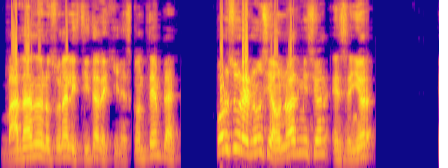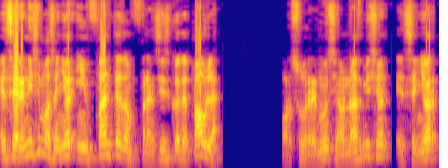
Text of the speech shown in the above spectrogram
va dándonos una listita de quienes contemplan. Por su renuncia o no admisión, el señor, el serenísimo señor infante don Francisco de Paula. Por su renuncia o no admisión, el señor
